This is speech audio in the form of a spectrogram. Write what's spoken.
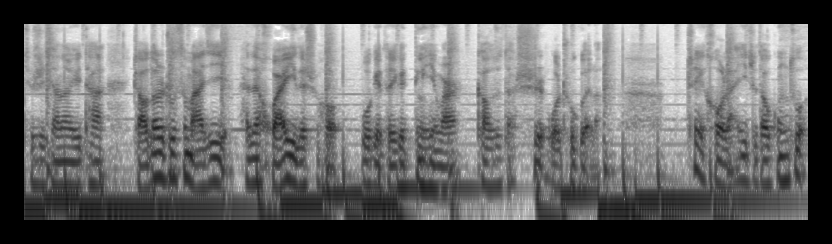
就是相当于他找到了蛛丝马迹，还在怀疑的时候，我给他一个定心丸，告诉他是我出轨了。这后来一直到工作，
